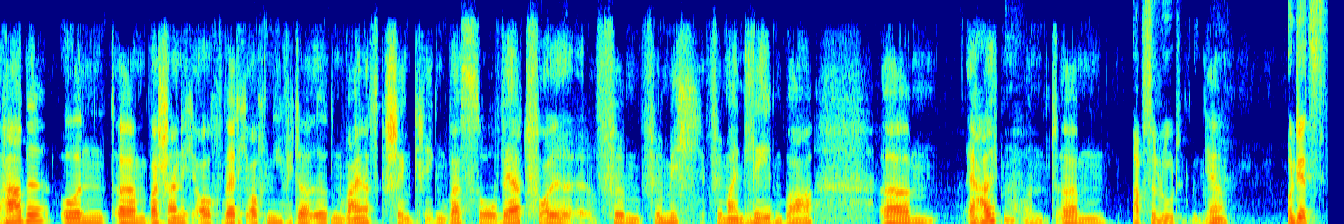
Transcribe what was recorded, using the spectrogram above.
habe und ähm, wahrscheinlich auch werde ich auch nie wieder irgendein Weihnachtsgeschenk kriegen, was so wertvoll äh, für, für mich, für mein Leben war, ähm, erhalten. Und ähm, absolut. Ja. Und jetzt,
